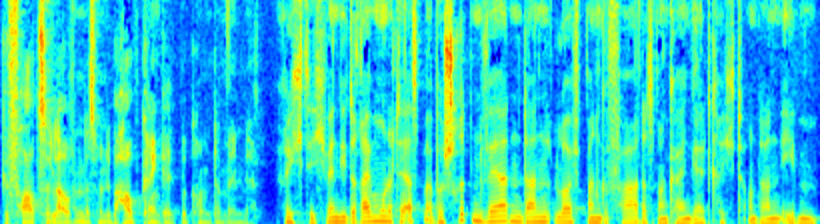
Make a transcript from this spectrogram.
Gefahr zu laufen, dass man überhaupt kein Geld bekommt am Ende. Richtig. Wenn die drei Monate erstmal überschritten werden, dann läuft man Gefahr, dass man kein Geld kriegt und dann eben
